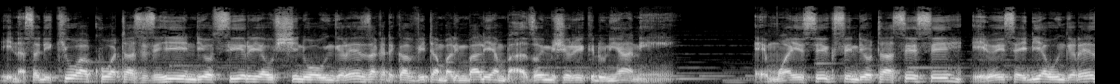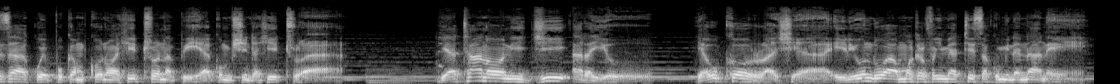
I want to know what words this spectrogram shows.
Inasadikiwa kuwa taasisi hii ndiyo siri ya ushindi wa Uingereza katika vita mbalimbali ambazo imeshiriki duniani. MI6 ndiyo taasisi iliyoisaidia Uingereza kuepuka mkono wa Hitler na pia kumshinda Hitler. Ya tano ni GRU. Ya uko Russia iliundwa mwaka 1918.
